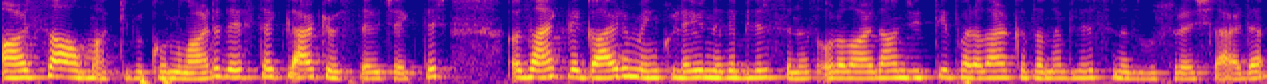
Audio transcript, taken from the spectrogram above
arsa almak gibi konularda destekler gösterecektir. Özellikle gayrimenkule yönelebilirsiniz. Oralardan ciddi paralar kazanabilirsiniz bu süreçlerde.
